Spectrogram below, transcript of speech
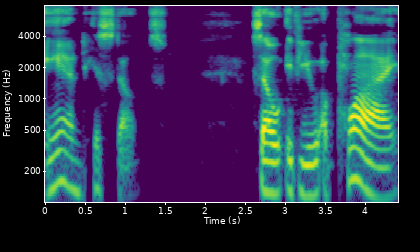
and histones. So if you apply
